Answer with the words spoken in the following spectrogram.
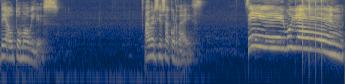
de automóviles. A ver si os acordáis. Sí, muy bien.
